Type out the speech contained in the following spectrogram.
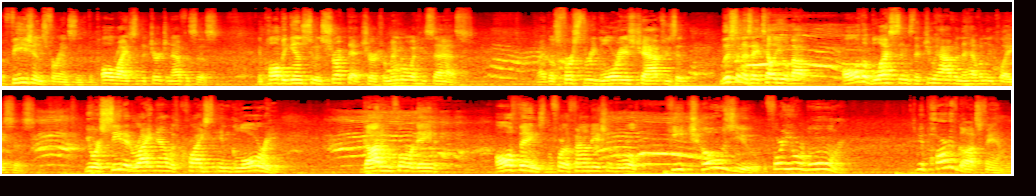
Ephesians, for instance, that Paul writes to the church in Ephesus, and Paul begins to instruct that church. Remember what he says. Right, those first three glorious chapters, he said, Listen as I tell you about all the blessings that you have in the heavenly places. You are seated right now with Christ in glory. God who foreordained all things before the foundation of the world, He chose you before you were born to be a part of God's family.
